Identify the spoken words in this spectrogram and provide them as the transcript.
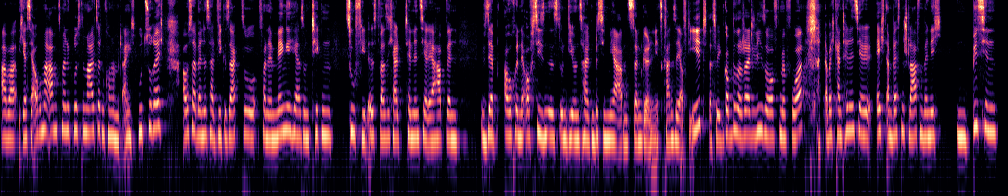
Aber ich esse ja auch immer abends meine größte Mahlzeit und komme damit eigentlich gut zurecht. Außer wenn es halt, wie gesagt, so von der Menge her so ein Ticken zu viel ist, was ich halt tendenziell eher habe, wenn Sepp auch in der Off-Season ist und wir uns halt ein bisschen mehr abends dann gönnen. Jetzt gerade sehr auf Diät, deswegen kommt das wahrscheinlich nicht so oft mehr vor. Aber ich kann tendenziell echt am besten schlafen, wenn ich ein bisschen,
